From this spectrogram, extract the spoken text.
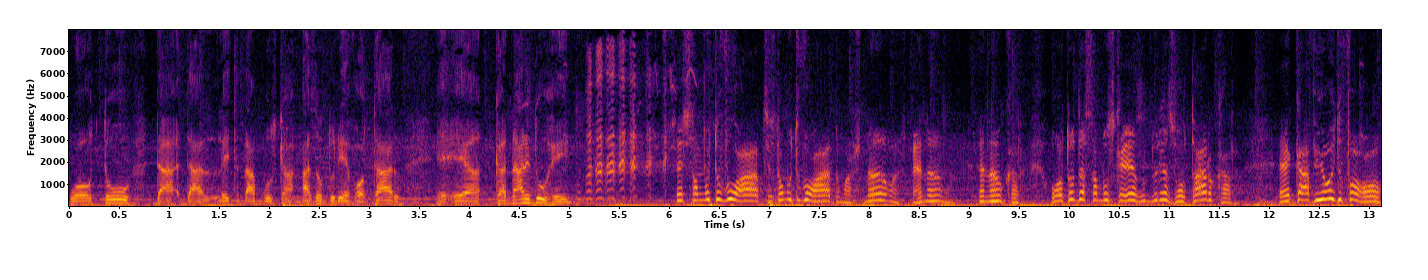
O autor da, da letra da música As Andorinhas Voltaram é, é a Canário do Reino. Vocês são muito voados, vocês estão muito voados, mas não, mas é não, é não, cara. O autor dessa música aí, as andorinhas voltaram, cara. É Gaviões do Forró.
